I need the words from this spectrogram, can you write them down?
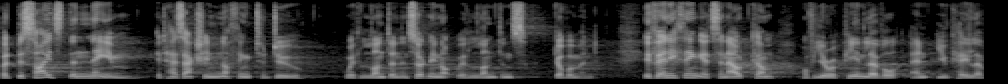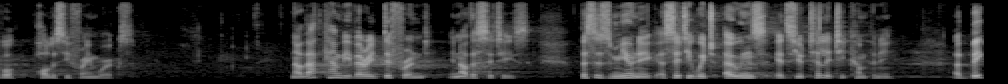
But besides the name, it has actually nothing to do with London, and certainly not with London's government. If anything, it's an outcome of European level and UK level policy frameworks. Now, that can be very different in other cities. This is Munich, a city which owns its utility company a big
